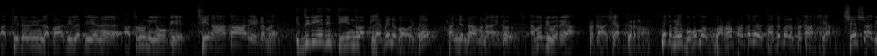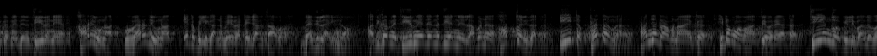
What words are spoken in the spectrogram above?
අත්හිටවීම ලබා දීලා තියෙන අතුරු නියෝගය තියෙන ආකාරයටම ඉදිරියේදී තීන්දුවක් ලැබෙන බවට රංජන් රාමනායක ඇමතිවරයා ප්‍රකාශයක් කරනවා. මේක මේ බොහොම බරපතල තදබල ප්‍රකාශයක්. ශ්‍රේෂ්ඨාධිකරණය දෙන තීරණය හරි වුණත් වැරදි වුණත් ඒක පිළිගන්න මේ රටේ ජනතාව බැඳිලා ඉන්නවා. අධිකරණයේ තීරණය දෙන්න තියෙන්නේ ලබන 7 වෙනිදාට. ඊට ප්‍රථම රංජන් රාමනායක හිටපු අමාත්‍යවරයාට තීන්දුව පිළිබඳව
